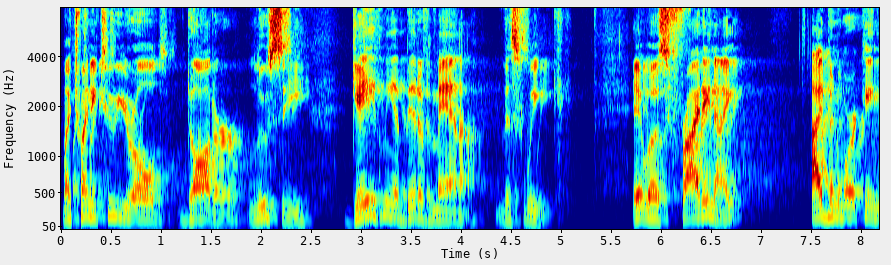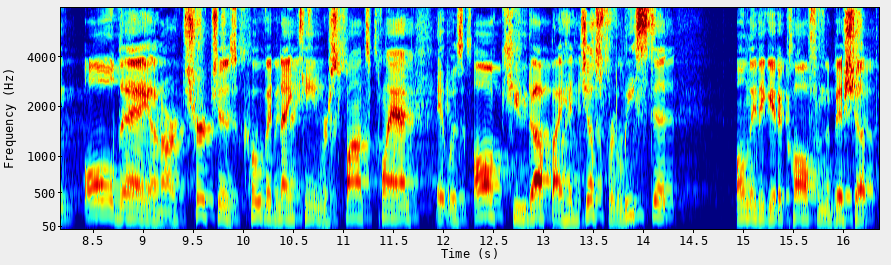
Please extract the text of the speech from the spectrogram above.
My 22 year old daughter, Lucy, gave me a bit of manna this week. It was Friday night. I've been working all day on our church's COVID 19 response plan. It was all queued up. I had just released it, only to get a call from the bishop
